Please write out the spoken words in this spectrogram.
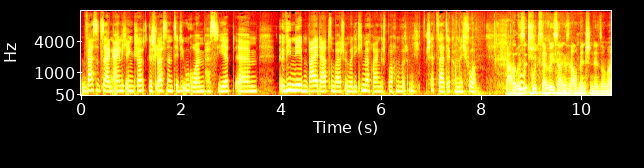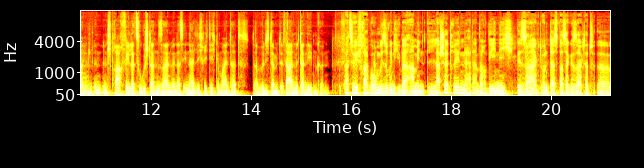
was sozusagen eigentlich in geschlossenen CDU-Räumen passiert, ähm, wie nebenbei da zum Beispiel über die Klimafragen gesprochen wird. Und ich schätze halt, sie kommen nicht vor. Ja, aber, gut. gut. da würde ich sagen, es sind auch Menschen, denen soll man ein, ein, Sprachfehler zugestanden sein. Wenn das inhaltlich richtig gemeint hat, dann würde ich damit, damit dann leben können. Falls ihr euch fragt, warum wir so wenig über Armin Laschet reden, der hat einfach wenig gesagt ja. und das, was er gesagt hat, äh,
